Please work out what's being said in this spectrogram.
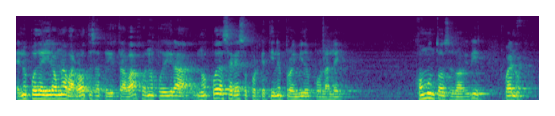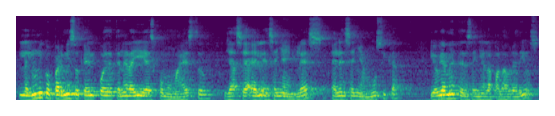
Él no puede ir a una barrotes a pedir trabajo, no puede, ir a, no puede hacer eso porque tiene prohibido por la ley. ¿Cómo entonces va a vivir? Bueno, el único permiso que él puede tener ahí es como maestro, ya sea él enseña inglés, él enseña música y obviamente enseña la palabra de Dios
